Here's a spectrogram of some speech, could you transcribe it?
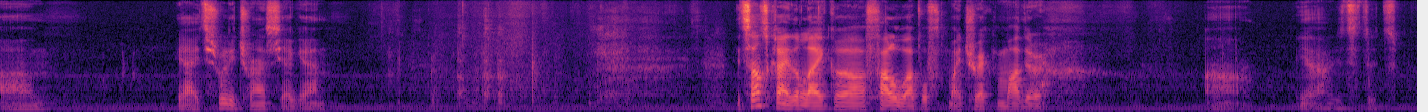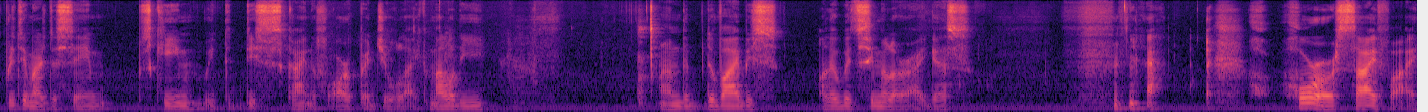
Um, yeah, it's really trancy again. It sounds kind of like a follow-up of my track Mother. Uh, yeah, it's, it's pretty much the same scheme with this kind of arpeggio-like melody. And the, the vibe is a little bit similar, I guess. Horror sci-fi.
